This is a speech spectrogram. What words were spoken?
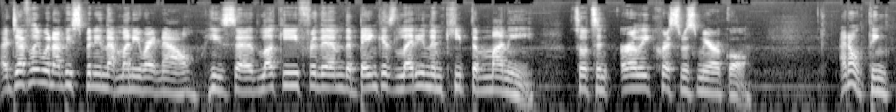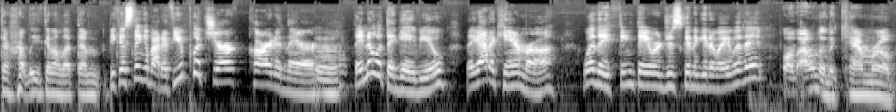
I definitely would not be spending that money right now. He said, "Lucky for them, the bank is letting them keep the money, so it's an early Christmas miracle." I don't think they're really gonna let them because think about it. If you put your card in there, they know what they gave you. They got a camera. What they think they were just gonna get away with it? Well, I don't think the camera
